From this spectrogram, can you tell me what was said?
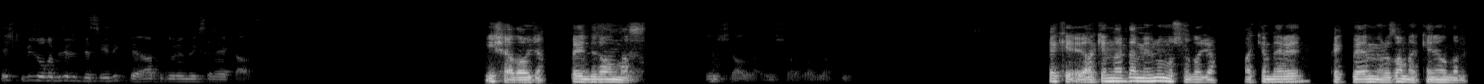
keşke biz olabiliriz deseydik de artık önümüzdeki seneye kaldı. İnşallah hocam. Belli de olmaz. İnşallah, inşallah Allah. Peki e, hakemlerden memnun musunuz hocam? Hakemleri pek beğenmiyoruz ama genel olarak.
